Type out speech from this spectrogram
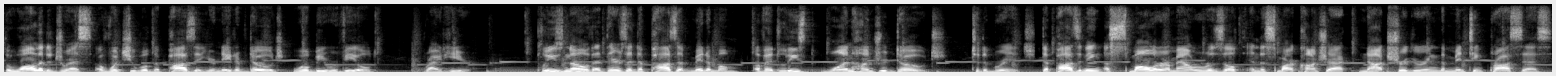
The wallet address of which you will deposit your native Doge will be revealed right here. Please know that there's a deposit minimum of at least 100 Doge to the bridge. Depositing a smaller amount will result in the smart contract not triggering the minting process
